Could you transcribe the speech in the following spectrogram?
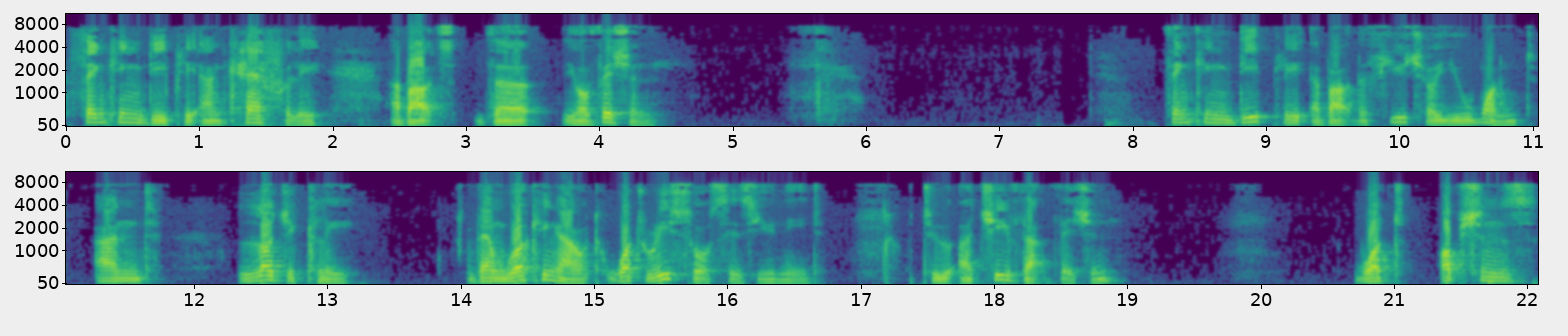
thinking deeply and carefully about the your vision. Thinking deeply about the future you want and logically then working out what resources you need to achieve that vision, what options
